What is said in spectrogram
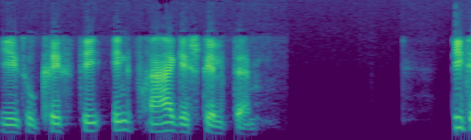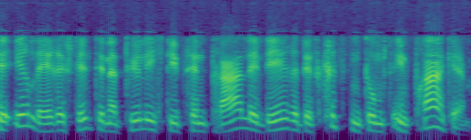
Jesu Christi in Frage stellte. Diese Irrlehre stellte natürlich die zentrale Lehre des Christentums in Frage.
